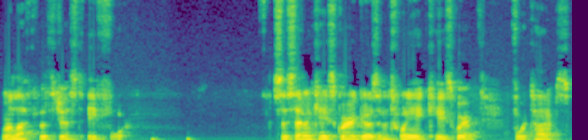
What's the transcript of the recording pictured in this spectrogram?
we're left with just a 4. So 7k squared goes into 28k squared four times.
